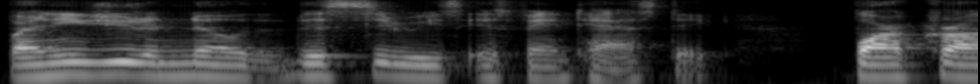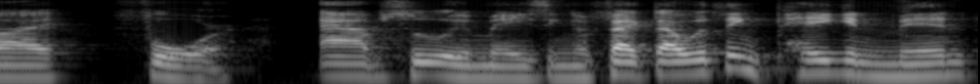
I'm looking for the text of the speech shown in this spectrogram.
But I need you to know that this series is fantastic. Far Cry 4, absolutely amazing. In fact, I would think Pagan Min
